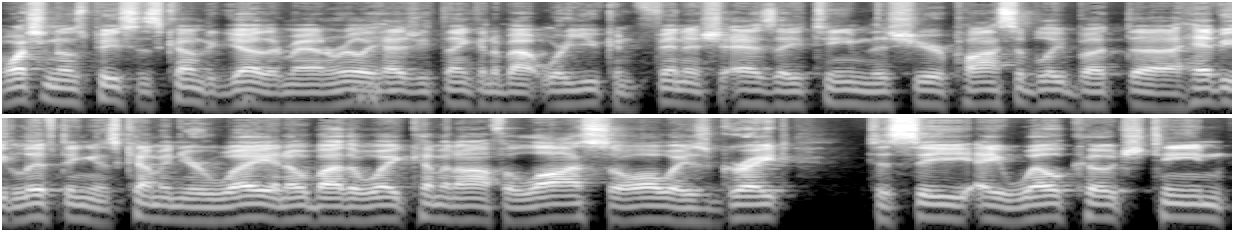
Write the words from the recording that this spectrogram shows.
Watching those pieces come together, man, really has you thinking about where you can finish as a team this year, possibly. But uh, heavy lifting is coming your way, and oh, by the way, coming off a loss, so always great to see a well-coached team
